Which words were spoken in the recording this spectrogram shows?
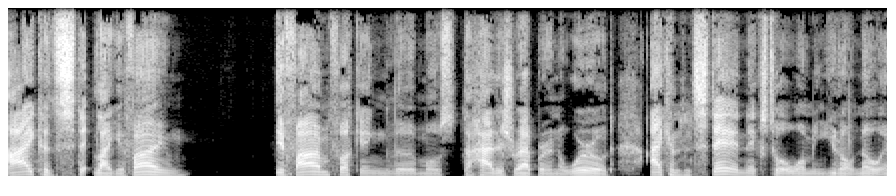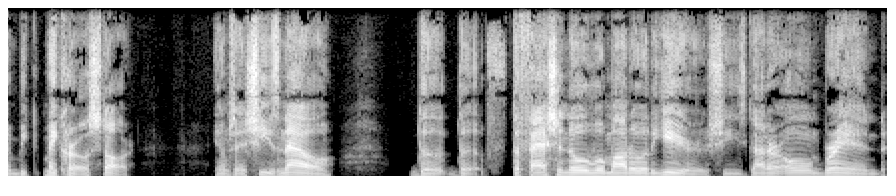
I could st- like if I'm, if I'm fucking the most, the hottest rapper in the world, I can stand next to a woman you don't know and be, make her a star. You know what I'm saying? She's now the the the fashion nova model of the year. She's got her own brand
